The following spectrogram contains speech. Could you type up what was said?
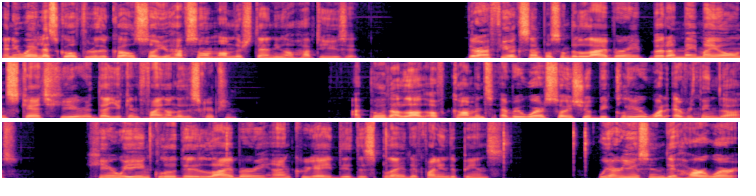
Anyway, let's go through the code so you have some understanding of how to use it. There are a few examples on the library, but I made my own sketch here that you can find on the description. I put a lot of comments everywhere so it should be clear what everything does. Here we include the library and create the display defining the pins. We are using the hardware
